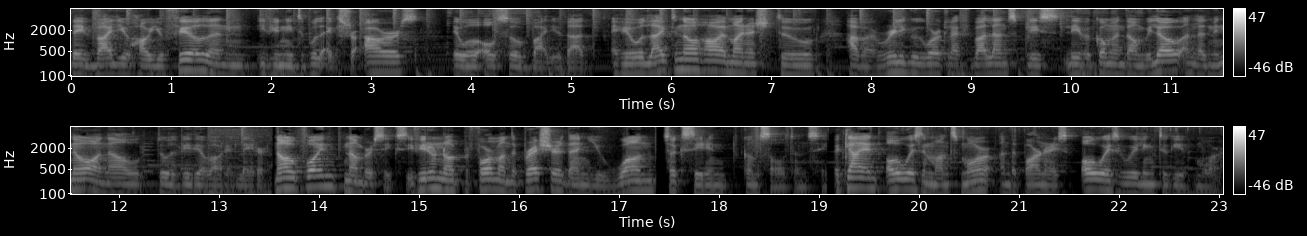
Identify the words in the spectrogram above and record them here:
they value how you feel and if you need to pull extra hours, they will also value that. If you would like to know how I managed to have a really good work-life balance, please leave a comment down below and let me know and I'll do a video about it later. Now point number six, if you do not perform under pressure then you won't succeed in consultancy. The client always demands more and the partner is always willing to give more.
